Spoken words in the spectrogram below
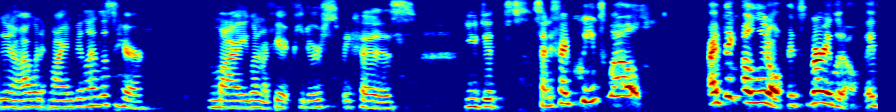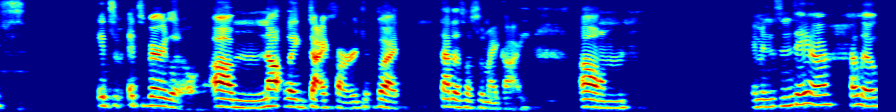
you know, I wouldn't mind being like, listen here, my one of my favorite Peters because you did Sunnyside Queens well. I think a little. It's very little. It's it's it's very little. Um, not like Die Hard, but that is also my guy. Um, him and Zendaya. Hello,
